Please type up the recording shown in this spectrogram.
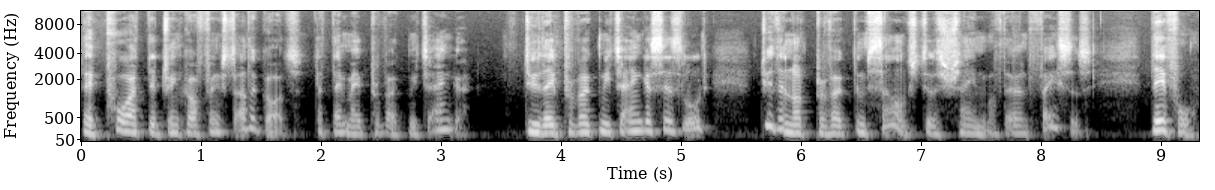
They pour out their drink offerings to other gods, that they may provoke me to anger. Do they provoke me to anger, says the Lord? Do they not provoke themselves to the shame of their own faces? Therefore,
